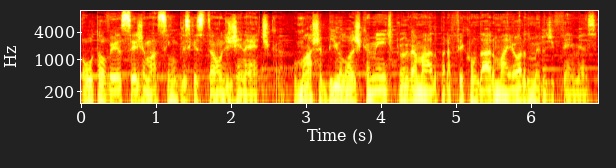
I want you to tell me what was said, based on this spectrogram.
ou talvez seja uma simples questão de genética. O macho é biologicamente programado para fecundar o maior número de fêmeas,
